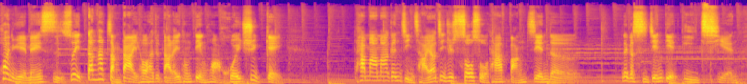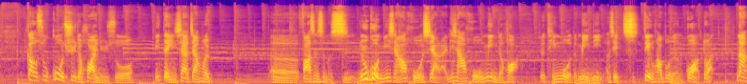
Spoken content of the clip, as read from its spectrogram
坏女也没死，所以当她长大以后，她就打了一通电话回去给她妈妈跟警察，要进去搜索她房间的那个时间点以前，告诉过去的坏女说：“你等一下将会。”呃，发生什么事？如果你想要活下来，你想要活命的话，就听我的命令，而且电话不能挂断。那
